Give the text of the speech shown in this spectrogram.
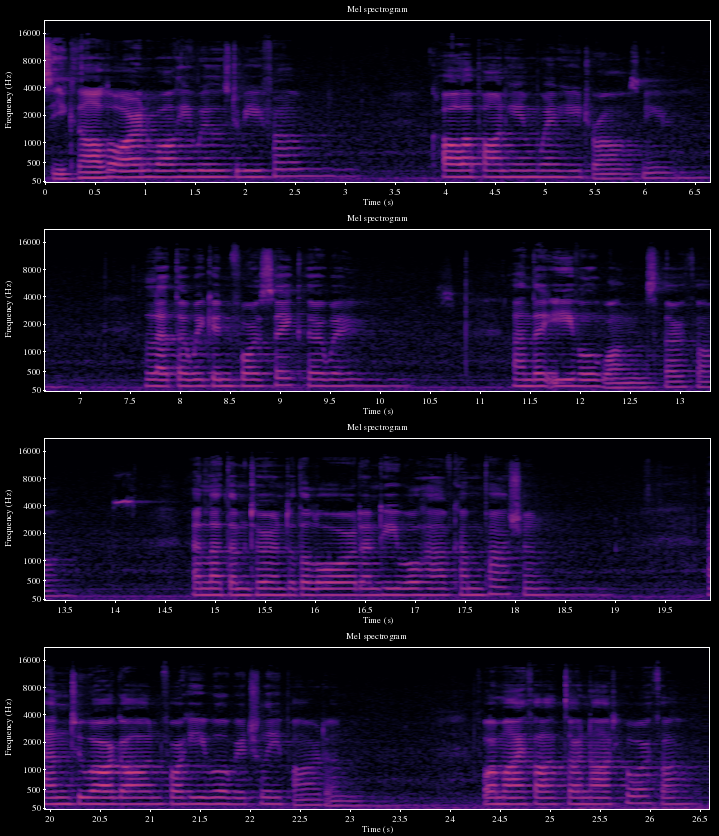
Seek the Lord while he wills to be found. Call upon him when he draws near. Let the wicked forsake their ways, and the evil ones their thoughts. And let them turn to the Lord, and he will have compassion. And to our God, for he will richly pardon. For my thoughts are not your thoughts,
